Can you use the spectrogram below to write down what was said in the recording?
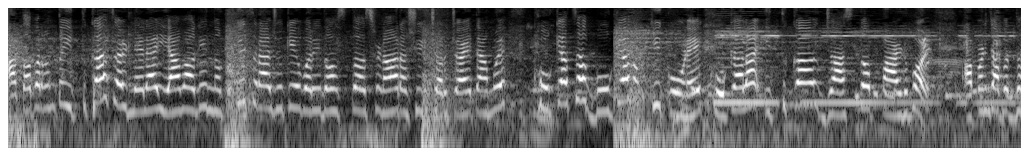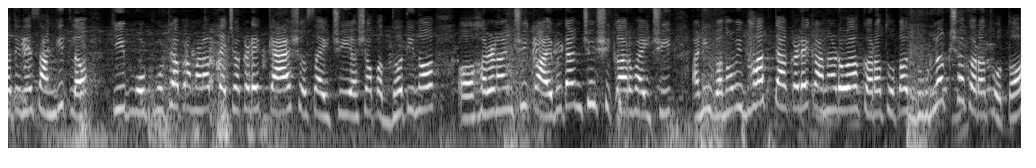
आतापर्यंत इतका चढलेला आहे. यामागे नक्कीच राजकीय वरिदहस्त असणार अशी चर्चा आहे. त्यामुळे खोक्याचा बोक्या नक्की कोण आहे? खोक्याला इतका जास्त पाठबळ. आपण ज्या पद्धतीने सांगितलं की मोठमोठ्या प्रमाणात त्याच्याकडे कॅश असायची अशा पद्धतीनं हरणांची काळविटांची शिकार व्हायची आणि वनविभाग त्याकडे कानाडोळा करत होता दुर्लक्ष करत होतं.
